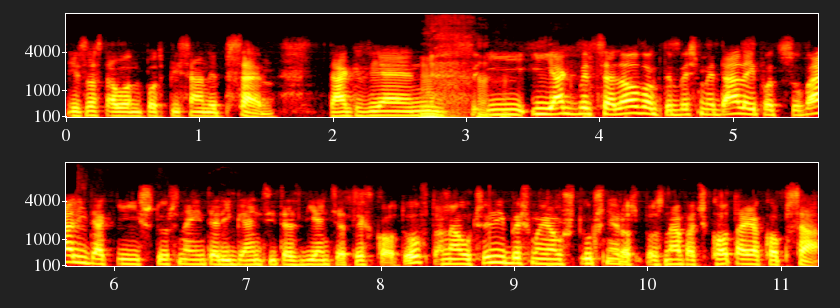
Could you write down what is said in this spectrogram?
i został on podpisany psem. Tak więc i, i jakby celowo, gdybyśmy dalej podsuwali takiej sztucznej inteligencji te zdjęcia tych kotów, to nauczylibyśmy ją sztucznie rozpoznawać kota jako psa.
